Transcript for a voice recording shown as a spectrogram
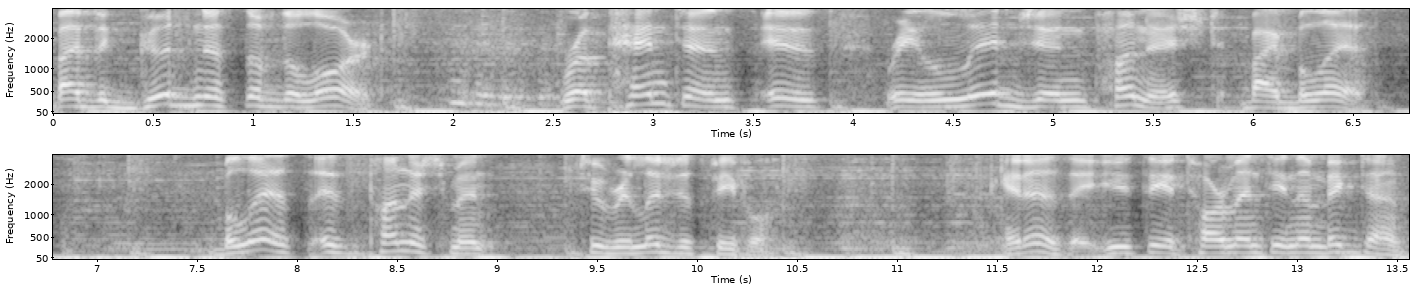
by the goodness of the Lord. Repentance is religion punished by bliss. Bliss is punishment to religious people. It is. You see it tormenting them big time.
